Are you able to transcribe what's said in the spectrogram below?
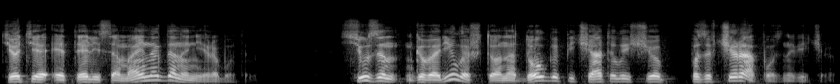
тетя Этели сама иногда на ней работала. Сьюзен говорила, что она долго печатала еще позавчера поздно вечером.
